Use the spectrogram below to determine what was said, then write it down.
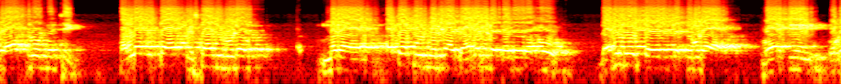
క్రాస్ రోడ్ నుంచి పల్లగుట్ట కృష్ణాజిగూడెం మన ఫతేపూర్ మీదుగా గామగడ్డ వరకు డబుల్ రోడ్ చేయాలని కూడా వారికి ఒక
